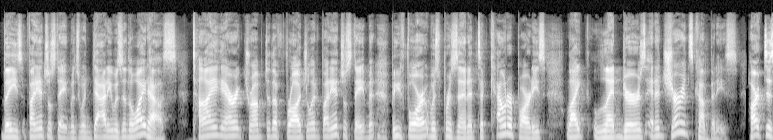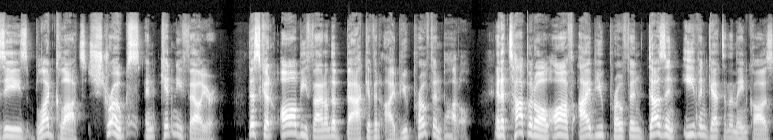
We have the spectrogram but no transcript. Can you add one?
these financial statements when daddy was in the White House, tying Eric Trump to the fraudulent financial statement before it was presented to counterparties like lenders and insurance companies. Heart disease, blood clots, strokes, and kidney failure. This could all be found on the back of an ibuprofen bottle. And to top it all off, ibuprofen doesn't even get to the main cause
